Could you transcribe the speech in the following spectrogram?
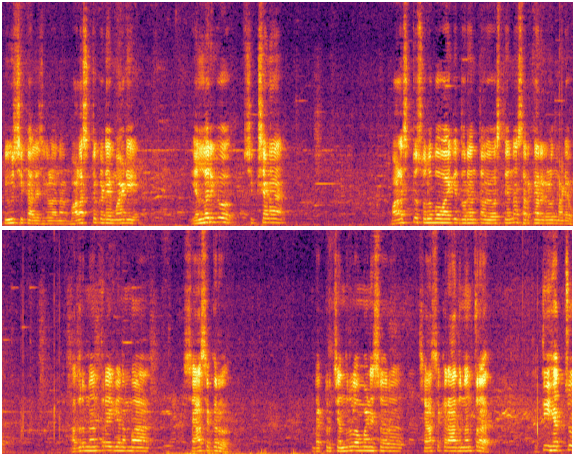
ಪಿ ಯು ಸಿ ಕಾಲೇಜುಗಳನ್ನು ಭಾಳಷ್ಟು ಕಡೆ ಮಾಡಿ ಎಲ್ಲರಿಗೂ ಶಿಕ್ಷಣ ಭಾಳಷ್ಟು ಸುಲಭವಾಗಿ ದೊರೆಯುವಂಥ ವ್ಯವಸ್ಥೆಯನ್ನು ಸರ್ಕಾರಗಳು ಮಾಡ್ಯಾವು. ಅದರ ನಂತರ ಈಗ ನಮ್ಮ ಶಾಸಕರು ಡಾಕ್ಟರ್ ಚಂದ್ರಲಂಬಾಣಿ ಸರ್ ಶಾಸಕರಾದ ನಂತರ ಅತಿ ಹೆಚ್ಚು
